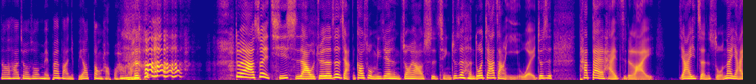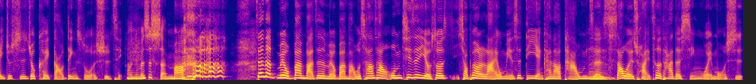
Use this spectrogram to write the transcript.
然后他就说，没办法，你不要动好不好？对啊，所以其实啊，我觉得这讲告诉我们一件很重要的事情，就是很多家长以为，就是他带孩子来牙医诊所，那牙医就是就可以搞定所有事情哦。你们是神吗？真的没有办法，真的没有办法。我常常，我们其实有时候小朋友来，我们也是第一眼看到他，我们只能稍微揣测他的行为模式。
